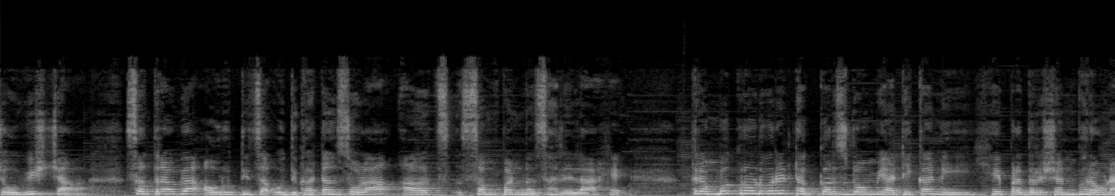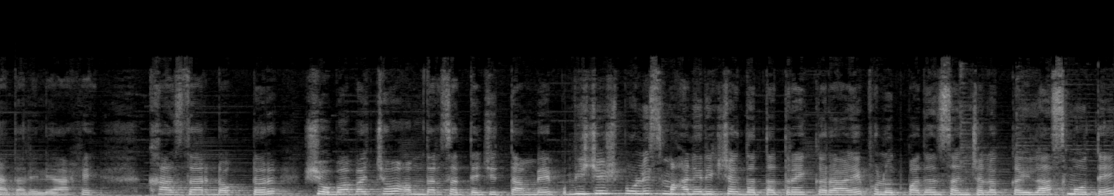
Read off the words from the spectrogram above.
चोवीसच्या सतराव्या आवृत्तीचा उद्घाटन सोहळा आज संपन्न झालेला आहे. त्र्यंबक रोडवरील ठक्कर्स डोम या ठिकाणी हे प्रदर्शन भरवण्यात आलेले आहे. खासदार डॉक्टर शोभा बच्चाव आमदार सत्यजित तांबे विशेष पोलीस महानिरीक्षक दत्तात्रय कराळे फलोत्पादन संचालक कैलास मोते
